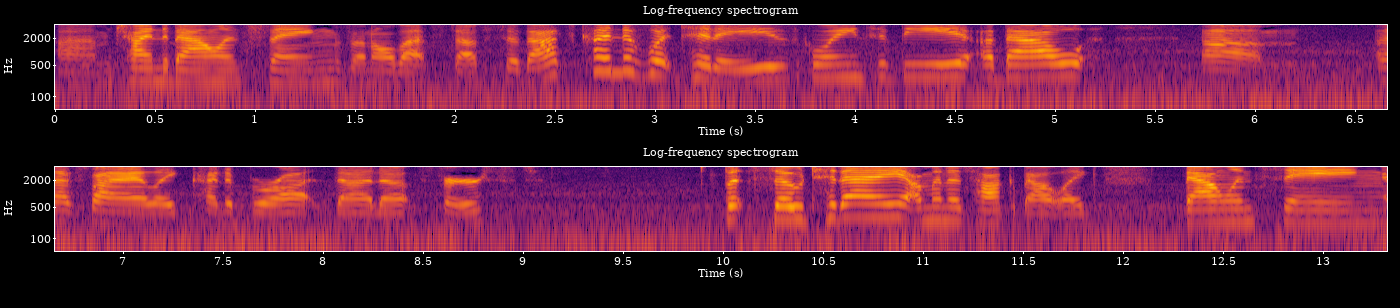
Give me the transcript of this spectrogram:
um, trying to balance things and all that stuff. So that's kind of what today is going to be about. Um, that's why I like kind of brought that up first. But so today I'm going to talk about like balancing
